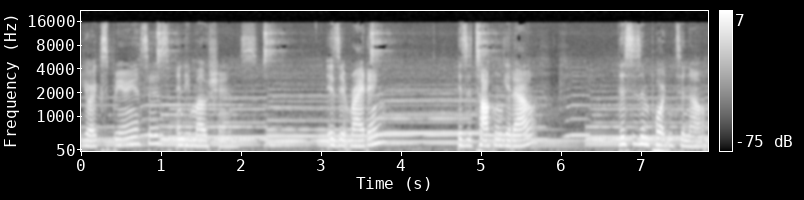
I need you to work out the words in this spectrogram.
your experiences and emotions? Is it writing? Is it talking it out? This is important to know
